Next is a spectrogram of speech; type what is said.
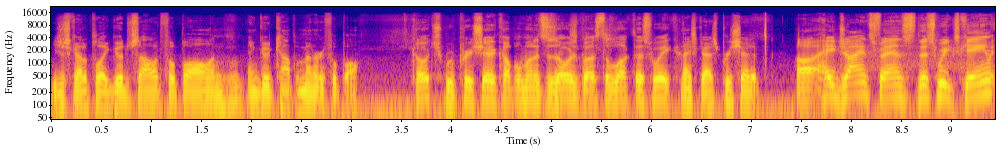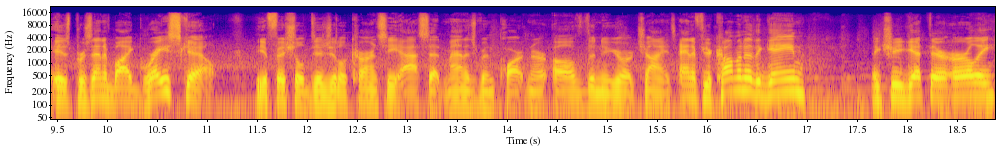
you just got to play good, solid football and, and good complementary football. Coach, we appreciate a couple minutes as always. Best of luck this week. Thanks, guys. Appreciate it. Uh, hey, Giants fans, this week's game is presented by Grayscale, the official digital currency asset management partner of the New York Giants. And if you're coming to the game, make sure you get there early.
